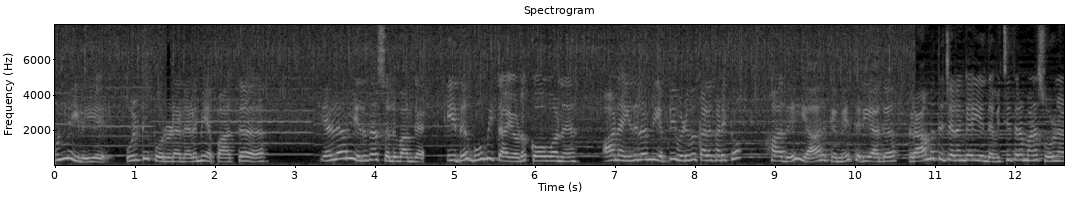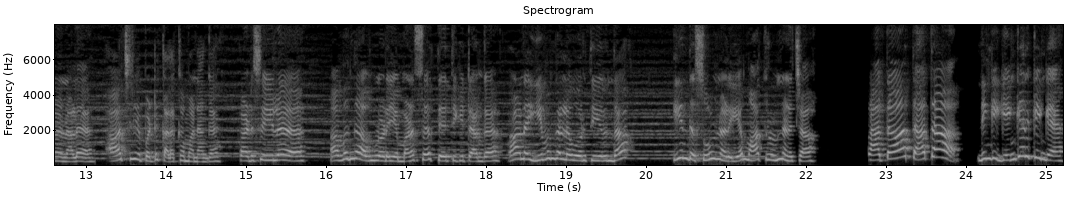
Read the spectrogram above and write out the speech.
உண்மையிலேயே உல்டி போரோட நிலைமைய பார்த்து எல்லாரும் இதுதான் சொல்லுவாங்க. இது பூமி தாயோட கோவம்னு ஆனா இதுல இருந்து எப்படி விடுவு காலம் கிடைக்கும்? அது யாருக்குமே தெரியாது. கிராமத்து ஜனங்க இந்த விசித்திரமான சூழ்நிலைனால ஆச்சரியப்பட்டு கலக்கமானாங்க. கடைசியில அவங்க அவங்களுடைய மனச தேத்திக்கிட்டாங்க. ஆனா இவங்கள ஒருத்தி இருந்தா இந்த சூழ்நிலைய மாத்தணும்னு நினைச்சா. தாத்தா தாத்தா நீங்க எங்க இருக்கீங்க?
